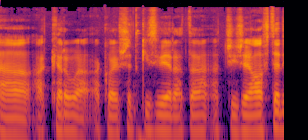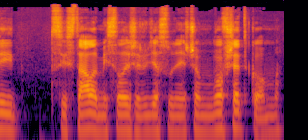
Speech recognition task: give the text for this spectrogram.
a, a krv, ako aj všetky zvieratá. Čiže ale vtedy si stále mysleli, že ľudia sú niečom vo všetkom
